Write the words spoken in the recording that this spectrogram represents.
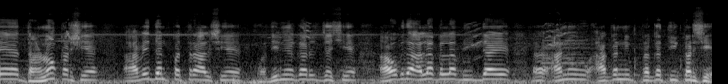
એ ધરણો કરશે, આવેદનપત્ર આલશે વધીનગર જશે. આવા બધા અલગ અલગ મુદ્દાએ આનું આગળની પ્રગતિ કરશે.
